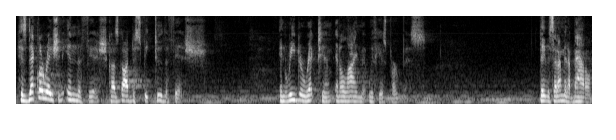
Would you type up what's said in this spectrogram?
His declaration in the fish caused God to speak to the fish and redirect him in alignment with his purpose. David said, I'm in a battle.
